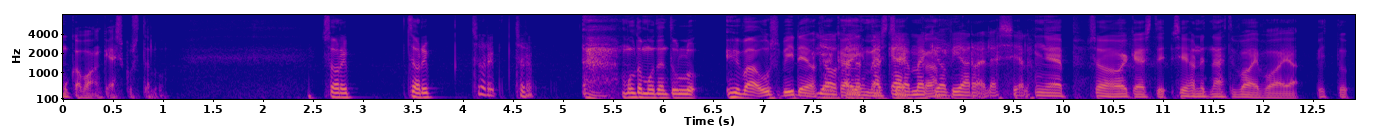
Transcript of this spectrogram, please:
mukavaan keskusteluun. Sori, sori, Sori, sori. multa muuten tullut hyvä uusi video, Joo, käykää ihmeessä käydä. tsekkaa. Mäkin on vierailee siellä. Jep, se on oikeasti, siihen on nyt nähty vaivaa ja vittu,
